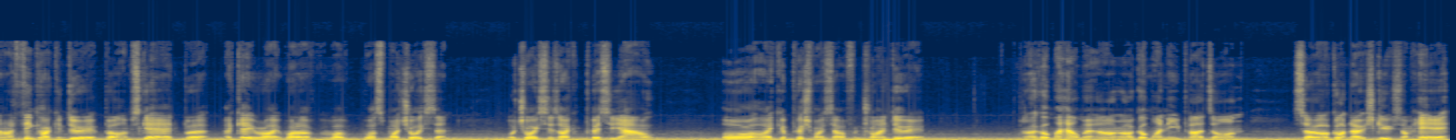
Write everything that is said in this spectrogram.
and I think I can do it, but I'm scared. But okay, right. Well, well, what's my choice then? My choice is I can pussy out, or I can push myself and try and do it. And I got my helmet on, I got my knee pads on, so I've got no excuse. I'm here.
